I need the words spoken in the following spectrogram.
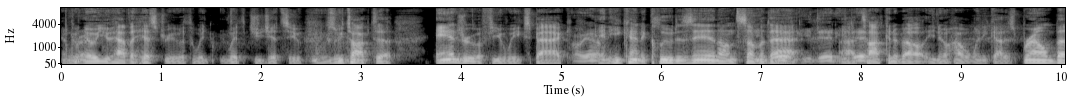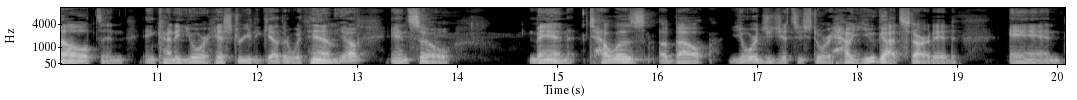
And Correct. we know you have a history with with, with jujitsu because mm-hmm. we talked to Andrew a few weeks back, oh, yeah. and he kind of clued us in on some he of did, that. He did. He uh, did. Talking about you know how when he got his brown belt and and kind of your history together with him. Yep. And so man, tell us about your jujitsu story, how you got started, and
